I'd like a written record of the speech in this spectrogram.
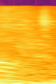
fault.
